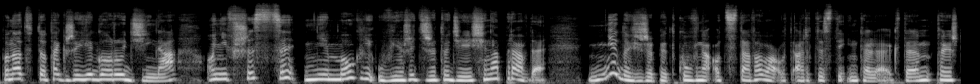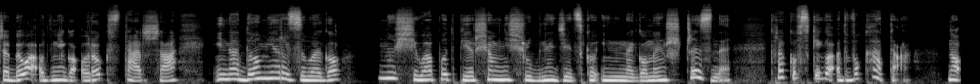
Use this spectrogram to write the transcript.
ponadto także jego rodzina. Oni wszyscy nie mogli uwierzyć, że to dzieje się naprawdę. Nie dość, że Pytkówna odstawała od artysty intelektem, to jeszcze była od niego o rok starsza i na domiar złego nosiła pod piersią nieślubne dziecko innego mężczyzny, krakowskiego adwokata. No,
